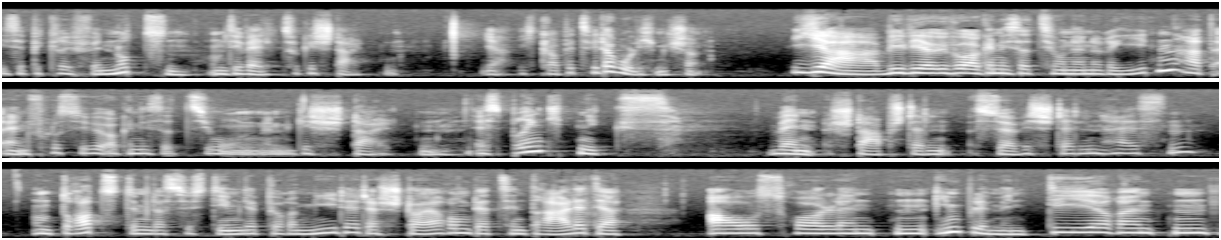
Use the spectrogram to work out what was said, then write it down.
diese Begriffe nutzen, um die Welt zu gestalten. Ja, ich glaube, jetzt wiederhole ich mich schon. Ja, wie wir über Organisationen reden, hat Einfluss, wie wir Organisationen gestalten. Es bringt nichts, wenn Stabstellen Servicestellen heißen und trotzdem das System der Pyramide, der Steuerung, der Zentrale, der ausrollenden, implementierenden,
